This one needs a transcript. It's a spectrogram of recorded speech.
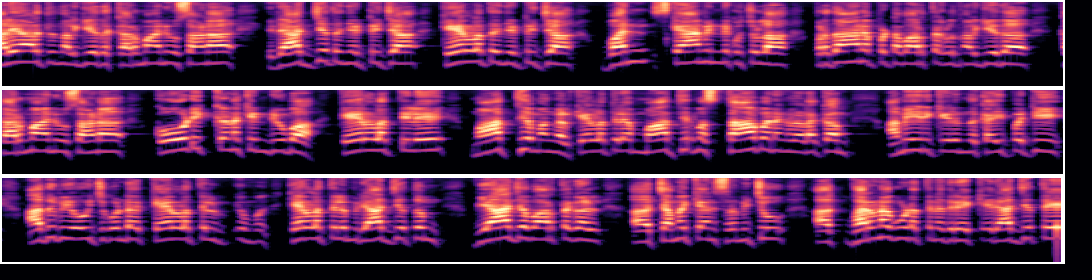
മലയാളത്തിൽ നൽകിയത് കർമ്മ ന്യൂസാണ് രാജ്യത്തെ ഞെട്ടിച്ച കേരളത്തെ ഞെട്ടിച്ച വൻ സ്കാമിനെ കുറിച്ചുള്ള പ്രധാനപ്പെട്ട വാർത്തകൾ നൽകിയത് കർമ്മ ന്യൂസാണ് കോടിക്കണക്കിന് രൂപ കേരളത്തിലെ മാധ്യമങ്ങൾ കേരളത്തിലെ മാധ്യമ സ്ഥാപനങ്ങളടക്കം അമേരിക്കയിൽ നിന്ന് കൈപ്പറ്റി അതുപയോഗിച്ചുകൊണ്ട് കേരളത്തിൽ കേരളത്തിലും രാജ്യത്തും വ്യാജ വാർത്തകൾ ചമയ്ക്കാൻ ശ്രമിച്ചു. ഭരണകൂടത്തിനെതിരെ രാജ്യത്തെ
